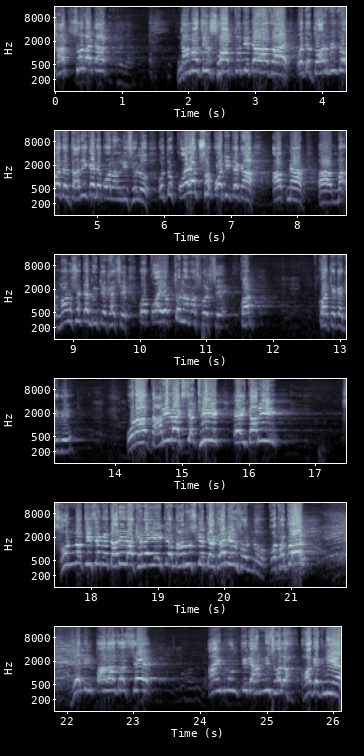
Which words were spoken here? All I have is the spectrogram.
সাতশো টাকা নামাজের সব যদি দেওয়া যায় ওদের দরবেশ বাবাদের দাড়ি কেটে পলান নিছিল, ও তো কয়েকশো কোটি টাকা আপনার মানুষেরটা লুটে খাইছে, ও কয়েক তো নামাজ পড়ছে? কয় টাকা দিবে? ওরা দাড়ি রাখছে ঠিক, এই দাড়ি সন্ন্যত হিসেবে দাড়ি রাখে নাই, এইটা মানুষকে দেখানোর জন্য কথা যেদিন পালা যাচ্ছে আইনমন্ত্রী আন্নিস হল হকেক নিয়ে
